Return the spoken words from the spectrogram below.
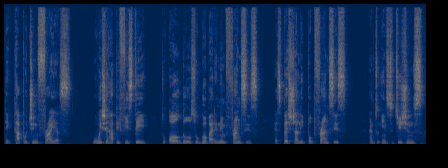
the Capuchin friars. We wish a happy feast day to all those who go by the name Francis, especially Pope Francis, and to institutions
